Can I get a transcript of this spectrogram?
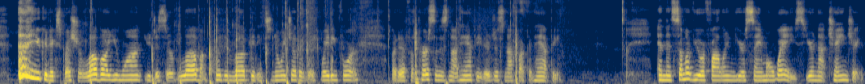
you can express your love all you want. You deserve love, unquitted love, getting to know each other, worth waiting for. But if a person is not happy, they're just not fucking happy. And then some of you are following your same old ways. You're not changing.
